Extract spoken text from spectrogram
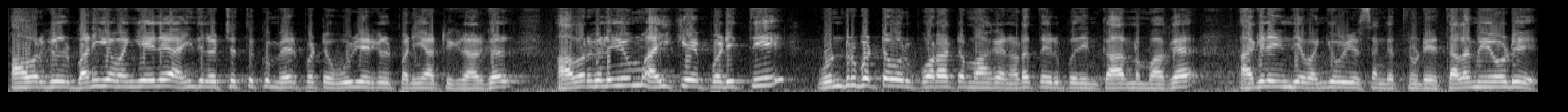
அவர்கள் வணிக வங்கியிலே ஐந்து லட்சத்துக்கும் மேற்பட்ட ஊழியர்கள் பணியாற்றுகிறார்கள். அவர்களையும் ஐக்கியப்படுத்தி ஒன்றுபட்ட ஒரு போராட்டமாக நடத்த இருப்பதின் காரணமாக அகில இந்திய வங்கி ஊழியர் சங்கத்தினுடைய தலைமையோடு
